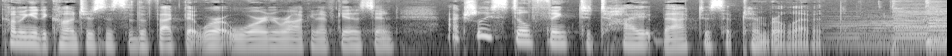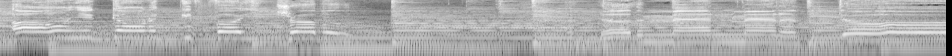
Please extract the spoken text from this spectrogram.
coming into consciousness of the fact that we're at war in Iraq and Afghanistan, actually still think to tie it back to September 11th. All you're gonna get for your trouble. Another madman at the door.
